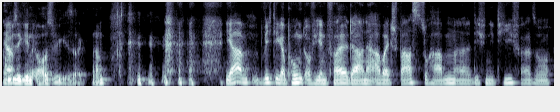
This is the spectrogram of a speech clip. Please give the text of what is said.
Grüße ja. gehen raus, wie gesagt. Ne? ja, wichtiger Punkt auf jeden Fall, da an der Arbeit Spaß zu haben, äh, definitiv. Also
